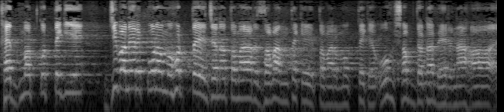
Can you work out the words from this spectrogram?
খেদমত করতে গিয়ে জীবনের কোন মুহূর্তে যেন তোমার জবান থেকে, তোমার মুখ থেকে উহ শব্দটা বের না হয়।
